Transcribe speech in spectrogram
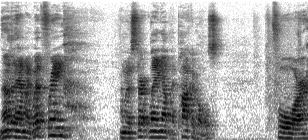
Now that I have my web frame, I'm going to start laying out my pocket holes for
